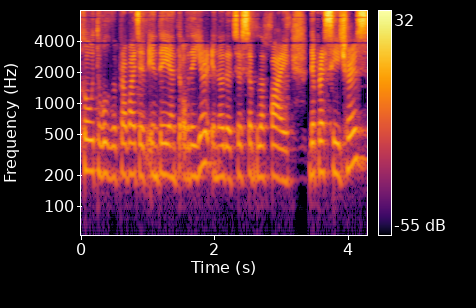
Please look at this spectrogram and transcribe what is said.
code will be provided in the end of the year in order to simplify the procedures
